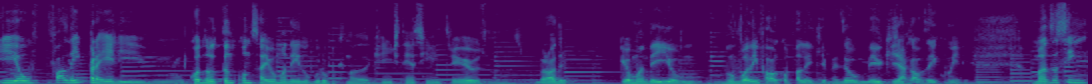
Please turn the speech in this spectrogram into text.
E eu falei para ele, quando tanto quando saiu, eu mandei no grupo que, nós, que a gente tem assim entre eu e os brother. Eu mandei, eu não vou nem falar o que eu falei aqui, mas eu meio que já causei com ele. Mas assim,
